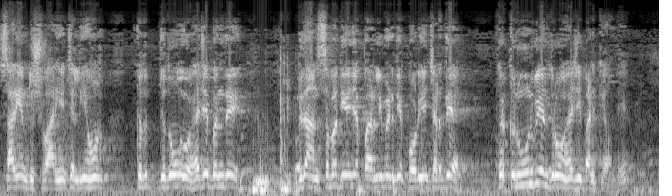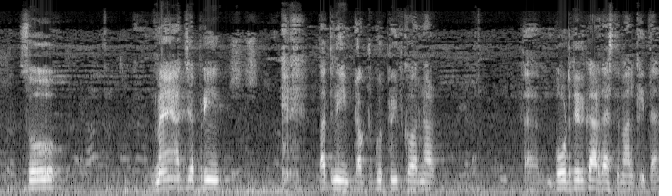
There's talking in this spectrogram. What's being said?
ਸਾਰੀਆਂ ਦੁਸ਼ਵਾਰੀਆਂ ਚੱਲੀਆਂ ਹੋਣ, ਕਦੋਂ, ਜਦੋਂ ਉਹ ਜਿਹੇ ਬੰਦੇ ਵਿਧਾਨ ਸਭਾ ਦੀਆਂ ਜਾਂ ਪਾਰਲੀਮੈਂਟ ਦੀਆਂ ਪੌੜੀਆਂ ਚੜ੍ਹਦੇ ਆ, ਫਿਰ ਕਾਨੂੰਨ ਵੀ ਅੰਦਰੋਂ ਇਹੋ ਜਿਹੇ ਬਣ ਕੇ ਆਉਂਦੇ ਆ। ਸੋ, ਮੈਂ ਅੱਜ ਆਪਣੀ ਪਤਨੀ ਡਾਕਟਰ ਗੁਰਪ੍ਰੀਤ ਕੌਰ ਨਾਲ ਵੋਟ ਦੇ ਅਧਿਕਾਰ ਦਾ ਇਸਤੇਮਾਲ ਕੀਤਾ।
